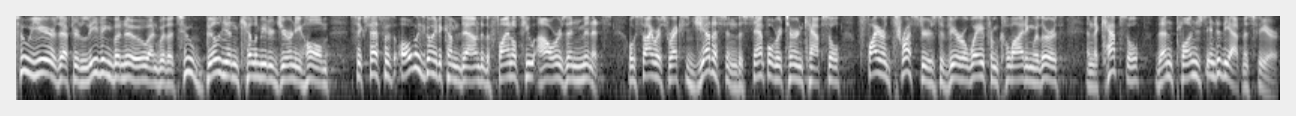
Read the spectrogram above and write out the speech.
Two years after leaving Bennu and with a 2 billion kilometer journey home, success was always going to come down to the final few hours and minutes. OSIRIS REx jettisoned the sample return capsule, fired thrusters to veer away from colliding with Earth, and the capsule then plunged into the atmosphere.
